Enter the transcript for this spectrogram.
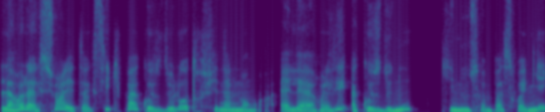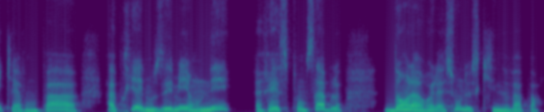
La relation, elle est toxique pas à cause de l'autre finalement. Elle est toxique à cause de nous qui ne nous sommes pas soignés, qui n'avons pas appris à nous aimer. On est responsable dans la relation de ce qui ne va pas.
